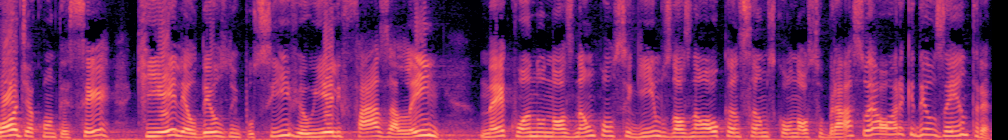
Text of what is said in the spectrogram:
pode acontecer, que Ele é o Deus do impossível e Ele faz além né, quando nós não conseguimos, nós não alcançamos com o nosso braço, é a hora que Deus entra.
